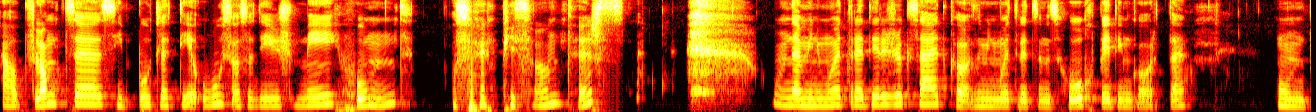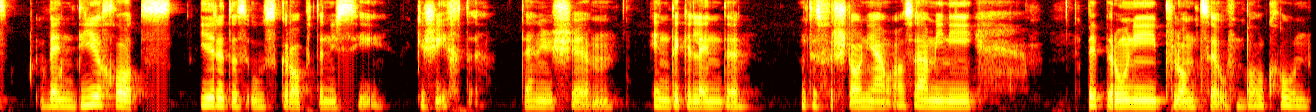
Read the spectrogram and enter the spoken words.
Auch die Pflanzen, sie buddeln die aus, also die ist mehr Hund als etwas anderes. Und dann meine Mutter hat ihr schon gesagt, also meine Mutter hat so ein Hochbett im Garten. Und wenn die Katze ihr das ausgrabt, dann ist sie Geschichte. Dann ist ähm, Ende Gelände. Und das verstehe ich auch. Also auch meine Peperoni-Pflanzen auf dem Balkon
